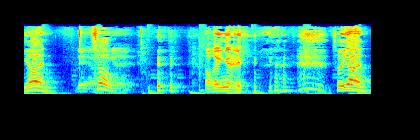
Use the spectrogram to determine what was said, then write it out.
Yon. Okay So, nga eh. okay nga eh. so yon.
